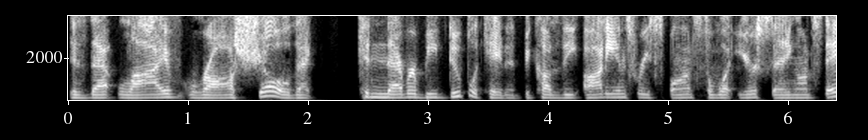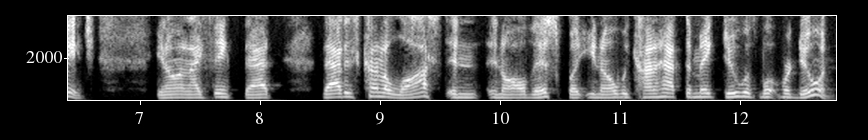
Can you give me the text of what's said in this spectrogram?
is that live raw show that can never be duplicated because the audience response to what you're saying on stage you know and i think that that is kind of lost in in all this but you know we kind of have to make do with what we're doing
